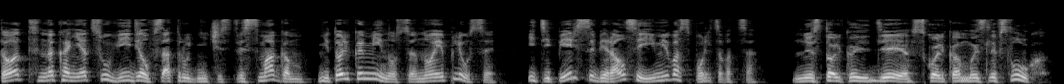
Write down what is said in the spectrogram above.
Тот, наконец, увидел в сотрудничестве с магом не только минусы, но и плюсы, и теперь собирался ими воспользоваться. «Не столько идея, сколько мысли вслух.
